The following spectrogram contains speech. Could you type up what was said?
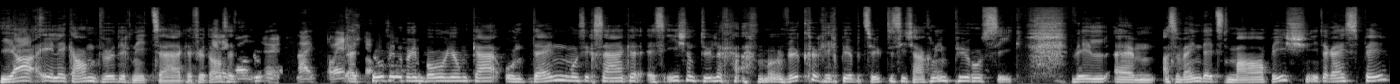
Ja, elegant würde ich nicht sagen. Für das elegant hat es Nein, hat so viel Brimborium gegeben. Und dann muss ich sagen, es ist natürlich wirklich, ich bin überzeugt, es ist auch ein bisschen ein Pyrrhus-Sieg. Weil, ähm, also wenn du jetzt Mann bist in der SP,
